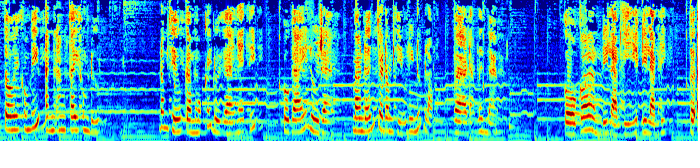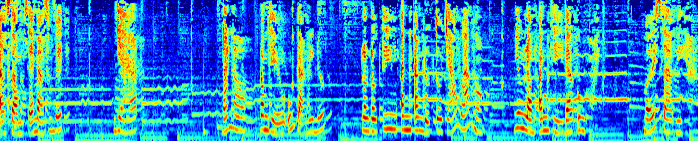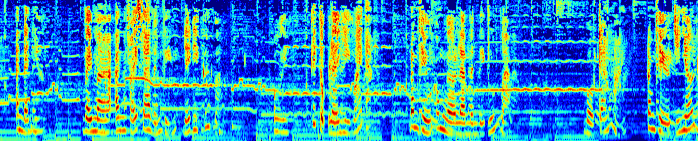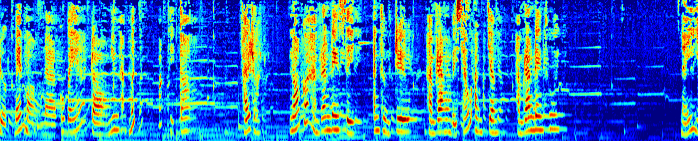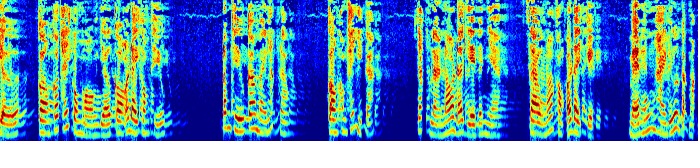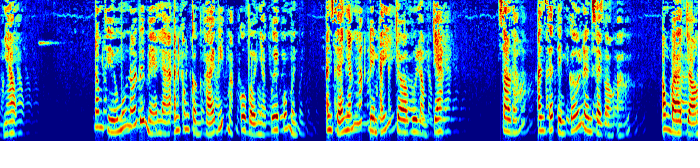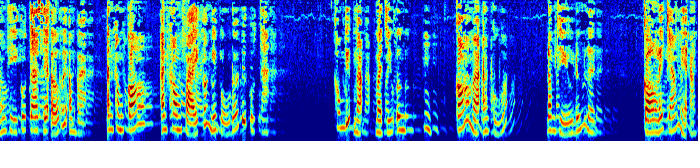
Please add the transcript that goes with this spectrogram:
tôi không biết anh ăn cay không được. Đông Thiệu cầm một cái đùi gà nhai tiếp. Cô gái lùi ra, mang đến cho Đông Thiệu ly nước lọc và đặt lên bàn. Cô có đi làm gì, đi làm đi. Tôi ăn xong sẽ mang xuống bếp. Dạ. Đã no, Đông Thiệu uống cạn ly nước. Lần đầu tiên anh ăn được tô cháo quá ngon, nhưng lòng anh thì đang u hoài. Mới xa vì hạ, anh đã nhớ. Vậy mà anh phải xa vĩnh viễn để đi cưới vợ. Ôi, cái tục lệ gì quái ác. Đông Thiệu không ngờ là mình bị vướng vào. Bộ tráng mãi, Đông Thiệu chỉ nhớ được bé mòn là cô bé tròn như hạt mít, mắt thì to. Phải rồi, nó có hàm răng đen xì, anh thường trêu, hàm răng bị xấu ăn chân, hàm răng đen thui. Nãy giờ, con có thấy con mòn vợ con ở đây không Thiệu? Đông Thiệu cao mày lắc đầu. Con không thấy gì cả. Chắc là nó đã về bên nhà. Sao nó không ở đây kìa? Mẹ muốn hai đứa gặp mặt nhau. Đông Thiệu muốn nói với mẹ là anh không cần phải biết mặt cô vợ nhà quê của mình. Anh sẽ nhắm mắt đêm ấy cho vui lòng cha. Sau đó, anh sẽ tìm cớ lên Sài Gòn ở. Ông bà chọn thì cô ta sẽ ở với ông bà. Anh không có, anh không phải có nghĩa vụ đối với cô ta. Không biết mặt mà chịu ưng, có mà ăn của. Đông Thiệu đứng lên. Con lấy cháo mẹ ăn.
